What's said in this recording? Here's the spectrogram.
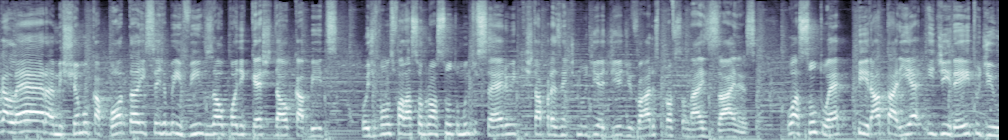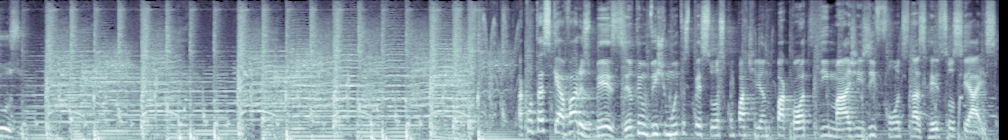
galera, me chamo Capota e sejam bem-vindos ao podcast da Alcabits. Hoje vamos falar sobre um assunto muito sério e que está presente no dia a dia de vários profissionais designers. O assunto é pirataria e direito de uso. Acontece que há vários meses eu tenho visto muitas pessoas compartilhando pacotes de imagens e fontes nas redes sociais.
